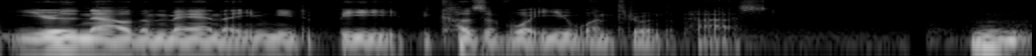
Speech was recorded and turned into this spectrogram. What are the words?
you're now the man that you need to be because of what you went through in the past. Mm,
